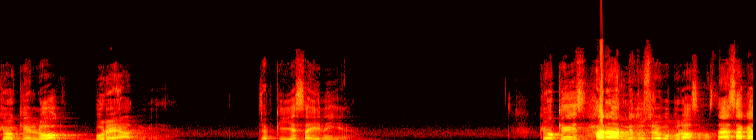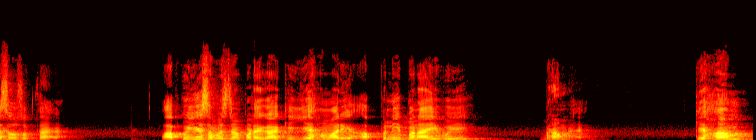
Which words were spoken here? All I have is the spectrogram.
क्योंकि लोग बुरे आदमी हैं, जबकि ये सही नहीं है। क्योंकि हर आदमी दूसरे को बुरा समझता है। ऐसा कैसे हो सकता है? आपको यह समझना पड़ेगा कि यह हमारी अपनी बनाई हुई भ्रम है कि हम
